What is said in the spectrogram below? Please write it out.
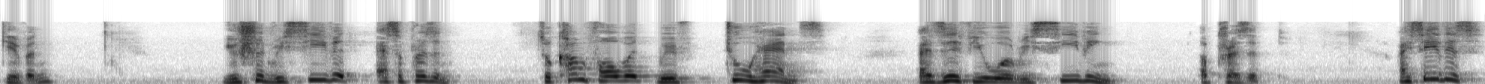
given, you should receive it as a present. So come forward with two hands as if you were receiving a present. I say this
